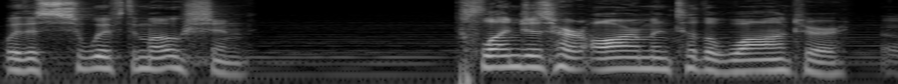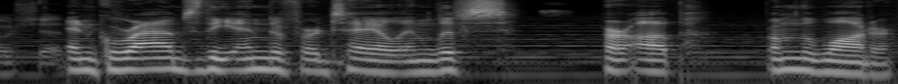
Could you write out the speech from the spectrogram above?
with a swift motion, plunges her arm into the water Oh shit. and grabs the end of her tail and lifts her up from the water.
